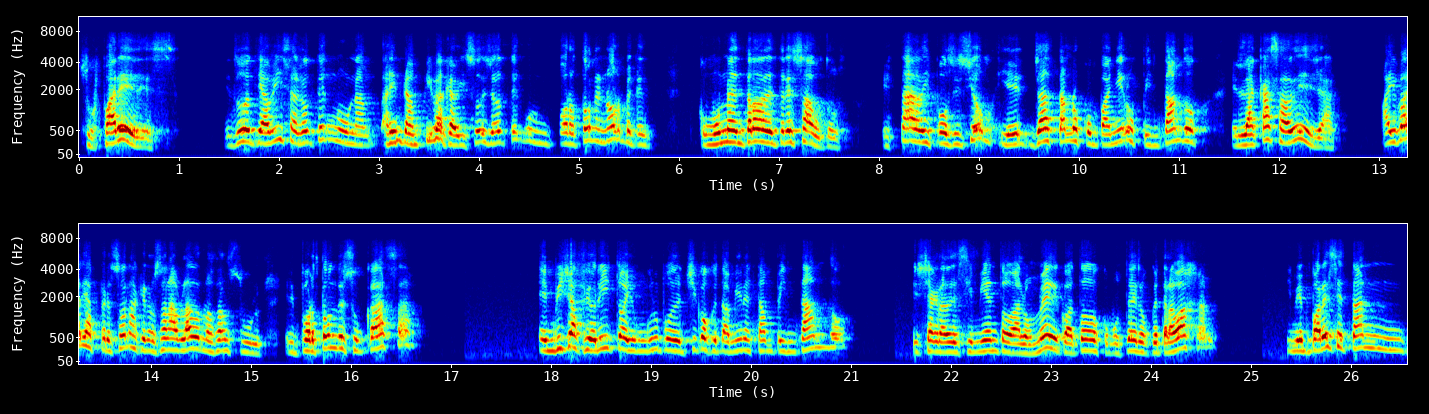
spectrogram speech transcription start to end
sus paredes. Entonces te avisa, yo tengo una, hay una piba que avisó, yo tengo un portón enorme que como una entrada de tres autos. Está a disposición y eh, ya están los compañeros pintando en la casa de ella. Hay varias personas que nos han hablado, nos dan su, el portón de su casa. En Villa Fiorito hay un grupo de chicos que también están pintando. Ese agradecimiento a los médicos, a todos como ustedes los que trabajan. Y me parece tan,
